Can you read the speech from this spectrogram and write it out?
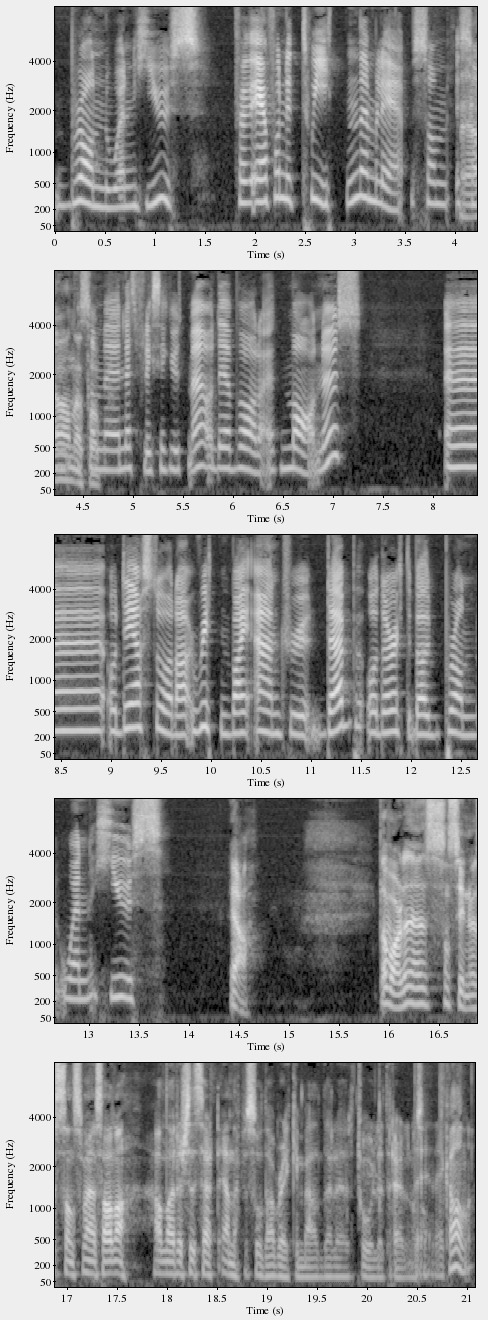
Bronwen Hughes. For jeg har funnet tweeten, nemlig, som, som, ja, som Netflix gikk ut med, og der var det et manus. Uh, og der står det 'Written by Andrew Debb' og 'Directed by Bronwen Hughes'. Ja. Da var det sannsynligvis sånn som jeg sa, da. Han har regissert en episode av Breaking Bad, eller to eller tre, eller noe Det, sånt. det kan hende.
